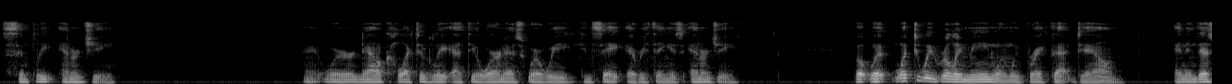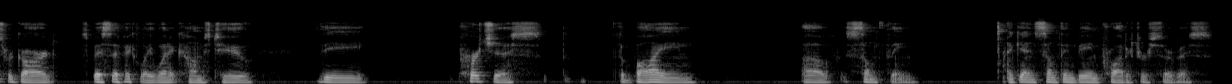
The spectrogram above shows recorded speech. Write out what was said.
Simply energy. Right? We're now collectively at the awareness where we can say everything is energy. But what, what do we really mean when we break that down? And in this regard, specifically when it comes to the purchase the buying of something. Again, something being product or service.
